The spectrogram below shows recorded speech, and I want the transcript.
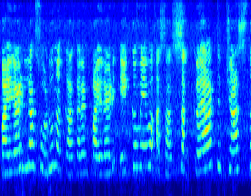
पायराईडला सोडू नका कारण पायराईड एकमेव असा सगळ्यात जास्त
